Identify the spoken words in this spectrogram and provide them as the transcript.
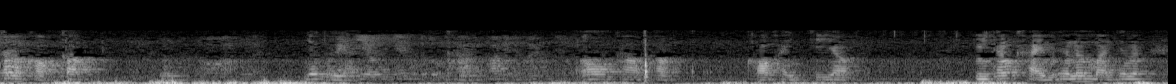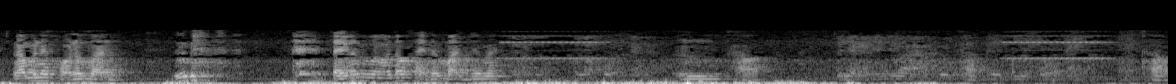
ถ้าเราขอครับยกตัวอย่างครับอ๋อครับครับขอไข่เจียว มีทั้งไข่มีทั้งน้ำมันใช่ไหมเราไม่ได้ขอน้ำมัน แต่ก็รู้ว่าต้องใส่น้ำมันใช่ไหมอืมครับครับครับ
